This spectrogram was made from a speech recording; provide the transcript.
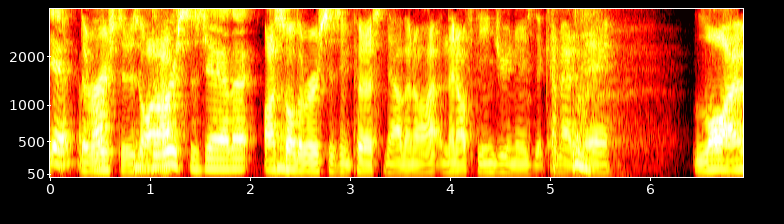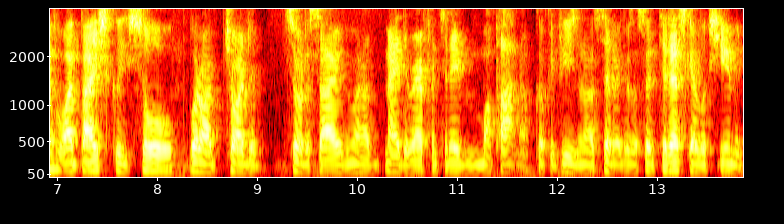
Yeah. the I- Roosters, The I- Roosters, yeah. That I saw the Roosters in person the other night, and then off the injury news that came out of there, live, I basically saw what I tried to sort of say when I made the reference, and even my partner got confused when I said it because I said Tedesco looks human.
